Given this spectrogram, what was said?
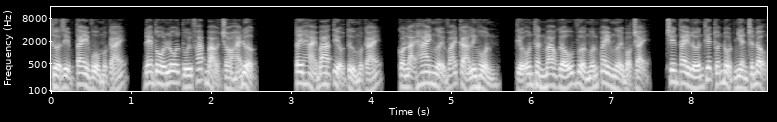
thừa dịp tay vồ một cái, đem tô lỗ túi pháp bảo cho hái được. Tây hải ba tiểu tử một cái, còn lại hai người vãi cả linh hồn, tiểu ôn thần mao gấu vừa muốn quay người bỏ chạy trên tay lớn thiết thuẫn đột nhiên chấn động,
